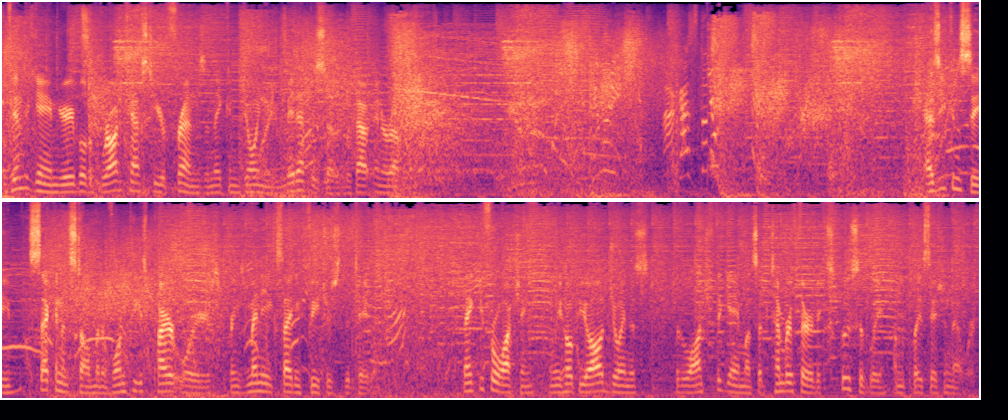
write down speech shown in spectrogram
Within the game, you're able to broadcast to your friends and they can join you mid-episode without interrupting. As you can see, the second installment of One Piece Pirate Warriors brings many exciting features to the table. Thank you for watching, and we hope you all join us for the launch of the game on September 3rd exclusively on the PlayStation Network.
